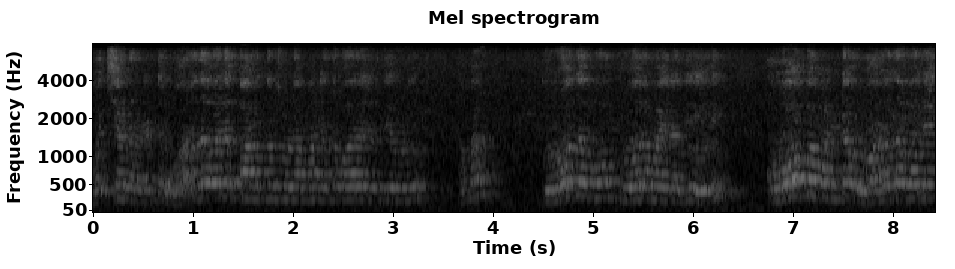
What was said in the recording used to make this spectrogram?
వచ్చి అంటారు అంటే వరద వల్ల పాడుతాం చూడమ్మా ఎంత బాగా దేవుడు? అమ్మా క్రోధము క్రూరమైనది. కోపం అంటే వరద వలె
